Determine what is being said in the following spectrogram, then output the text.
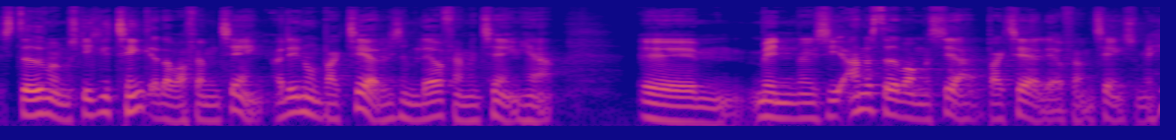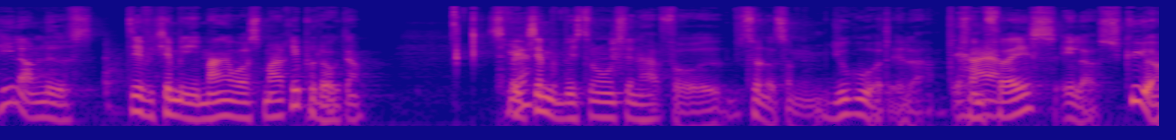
sted, hvor man måske ikke lige tænkte, at der var fermentering. Og det er nogle bakterier, der ligesom laver fermentering her. Øhm, men man kan sige, andre steder, hvor man ser bakterier lave fermentering, som er helt anderledes, det er fx i mange af vores mejeriprodukter. Så for ja. eksempel, hvis du nogensinde har fået sådan noget som yoghurt, eller creme fraise, eller skyr,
